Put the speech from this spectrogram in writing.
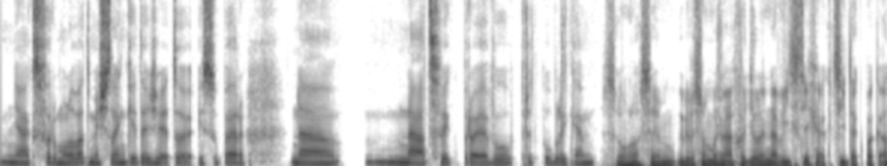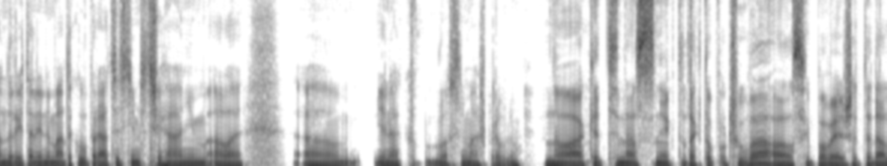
nějak sformulovat myšlenky, takže je to i super na nácvik projevu před publikem. Souhlasím. Kdybychom možná chodili na víc těch akcí, tak pak Andrej tady nemá takovou práci s tím střiháním, ale uh, jinak vlastně máš pravdu. No a keď nás někdo takto počúva a si povie, že teda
